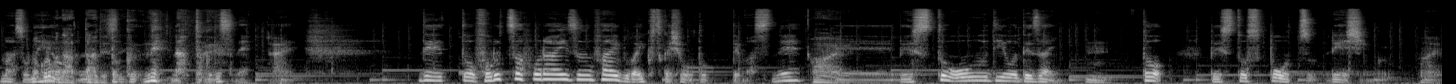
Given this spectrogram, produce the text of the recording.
まあその辺は納得ですね納得ね。納得ですね。はい。で、えっと、フォルツァホライズン5がいくつか賞を取ってますね。はいえーベストオーディオデザインうん。と、 Best Sports Racing はい。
